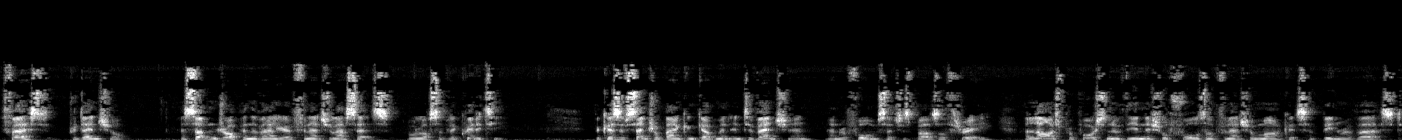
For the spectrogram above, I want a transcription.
First, prudential, a sudden drop in the value of financial assets or loss of liquidity. Because of central bank and government intervention and reforms such as Basel III, a large proportion of the initial falls on financial markets have been reversed,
